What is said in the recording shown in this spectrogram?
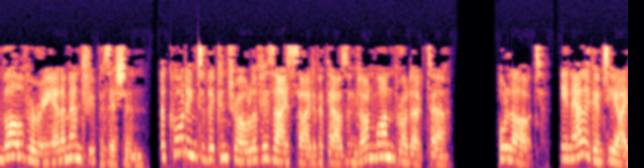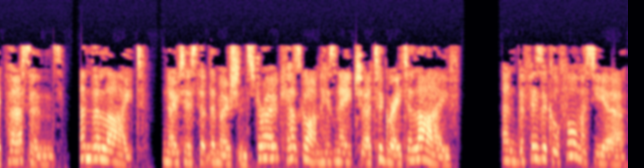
vulvary elementary position. According to the control of his eyes side of a thousand on one productor or lot. Inelegant EI persons. And the light. Notice that the motion stroke has gone his nature to greater life. And the physical form year.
